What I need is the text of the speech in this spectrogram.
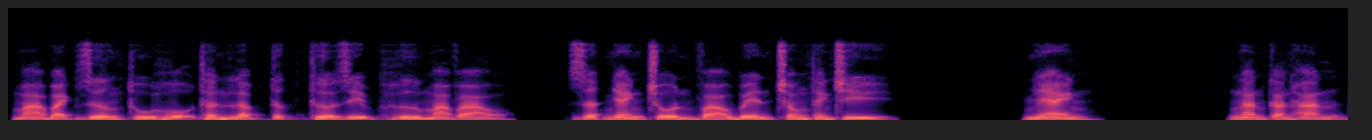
mà Bạch Dương thủ hộ thần lập tức thừa dịp hư mà vào, rất nhanh trốn vào bên trong thành trì. Nhanh! Ngăn cản hắn.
